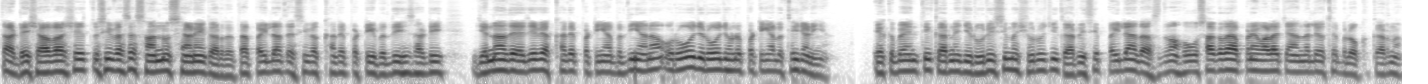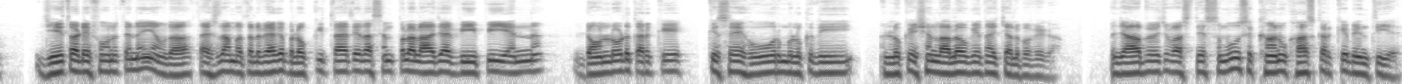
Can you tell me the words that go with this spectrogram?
ਤੁਹਾਡੇ ਸ਼ਾਬਾਸ਼, ਤੁਸੀਂ ਵੈਸੇ ਸਾਨੂੰ ਸਿਆਣੇ ਕਰ ਦਿੱਤਾ। ਪਹਿਲਾਂ ਤਾਂ ਅਸੀਂ ਅੱਖਾਂ ਤੇ ਪੱਟੀ ਬੱਧੀ ਸੀ ਸਾਡੀ। ਜਿਨ੍ਹਾਂ ਦੇ ਅਜੇ ਵੀ ਅੱਖਾਂ ਤੇ ਪੱਟੀਆਂ ਬੱਧੀਆਂ ਨਾ, ਉਹ ਰੋਜ਼-ਰੋਜ਼ ਹੁਣ ਪੱਟੀਆਂ ਲੱਥੀ ਜਾਣੀਆਂ। ਇੱਕ ਬੇਨਤੀ ਕਰਨੀ ਜ਼ਰੂਰੀ ਸੀ, ਮੈਂ ਸ਼ੁਰੂ 'ਚ ਹੀ ਕਰਨੀ ਸੀ। ਪਹਿਲਾਂ ਦੱਸ ਦਵਾਂ, ਹੋ ਸਕਦਾ ਆਪਣੇ ਵਾਲਾ ਚੈਨਲ ਉੱਥੇ ਬਲੌਕ ਕਰਨ। ਜੇ ਤੁਹਾਡੇ ਫੋਨ ਤੇ ਨਹੀਂ ਆਉਂਦਾ, ਤਾਂ ਇਸ ਦਾ ਮਤਲਬ ਹੈ ਕਿ ਬਲੌਕ ਕੀਤਾ ਹੈ ਤੇ ਇਹਦਾ ਸਿੰਪਲ ਇਲਾਜ ਹੈ VPN ਡਾਊਨਲੋਡ ਕਰਕੇ ਕਿਸੇ ਹੋਰ ਮੁਲਕ ਦੀ ਲੋਕੇਸ਼ਨ ਲਾ ਲਓਗੇ ਤਾਂ ਇਹ ਚੱਲ ਪਵੇਗਾ। ਪੰਜਾਬ ਵਿੱਚ ਵਸਦੇ ਸਮੂਹ ਸਿੱਖਾਂ ਨੂੰ ਖਾਸ ਕਰਕੇ ਬੇਨਤੀ ਹੈ,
